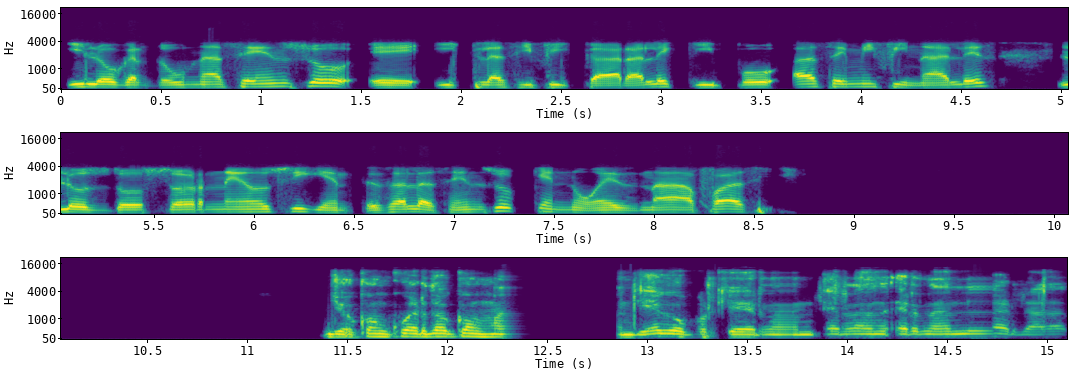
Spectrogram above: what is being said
y logrando un ascenso eh, y clasificar al equipo a semifinales los dos torneos siguientes al ascenso, que no es nada fácil. Yo concuerdo con Juan Diego, porque Hernán, Hernán, Hernán la verdad,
